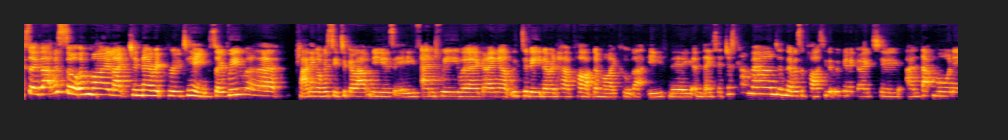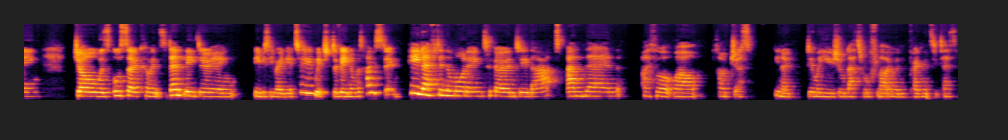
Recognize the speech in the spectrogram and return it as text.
So that was sort of my like generic routine. So we were planning obviously to go out New Year's Eve and we were going out with Davina and her partner Michael that evening and they said just come round and there was a party that we were going to go to and that morning Joel was also coincidentally doing BBC Radio 2 which Davina was hosting. He left in the morning to go and do that and then I thought well I'll just you know, do my usual lateral flow and pregnancy test.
